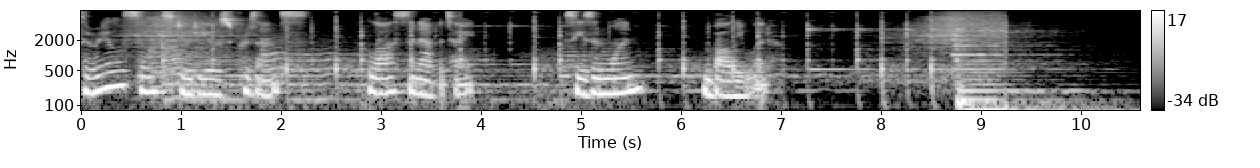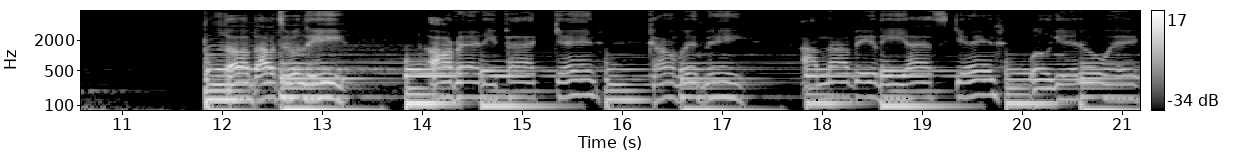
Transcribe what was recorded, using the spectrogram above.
Surreal Silk Studios presents Lost in Appetite, Season 1, Bollywood. About to leave, already packing. Come with me, I'm not really asking. We'll get away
